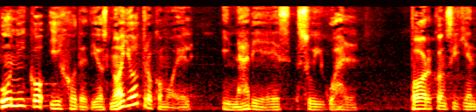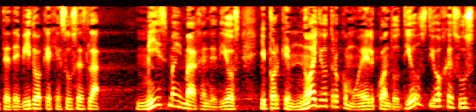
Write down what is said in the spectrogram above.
único Hijo de Dios, no hay otro como Él, y nadie es su igual. Por consiguiente, debido a que Jesús es la misma imagen de Dios y porque no hay otro como Él, cuando Dios dio a Jesús,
